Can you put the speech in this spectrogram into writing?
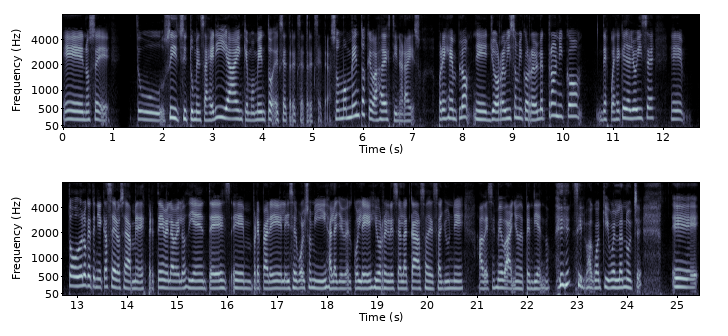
eh, no sé, tu, sí, sí, tu mensajería, en qué momento, etcétera, etcétera, etcétera. Son momentos que vas a destinar a eso. Por ejemplo, eh, yo reviso mi correo electrónico después de que ya yo hice todo lo que tenía que hacer, o sea, me desperté, me lavé los dientes, eh, preparé, le hice el bolso a mi hija, la llevé al colegio, regresé a la casa, desayuné, a veces me baño, dependiendo si lo hago aquí o en la noche. Eh,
